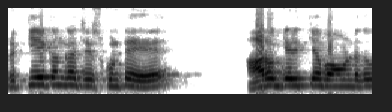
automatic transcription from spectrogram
ప్రత్యేకంగా చేసుకుంటే ఆరోగ్యరీత్యా బాగుండదు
